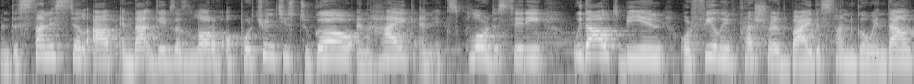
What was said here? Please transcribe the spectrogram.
and the sun is still up and that gives us a lot of opportunities to go and hike and explore the city without being or feeling pressured by the sun going down.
